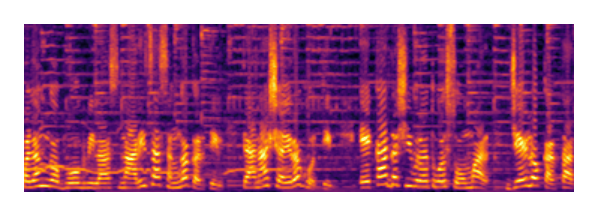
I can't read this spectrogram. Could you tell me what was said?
पलंग भोग विलास नारीचा संग करतील त्यांना क्षयरोग होतील. एकादशी व्रत व सोमवार जे लोक करतात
